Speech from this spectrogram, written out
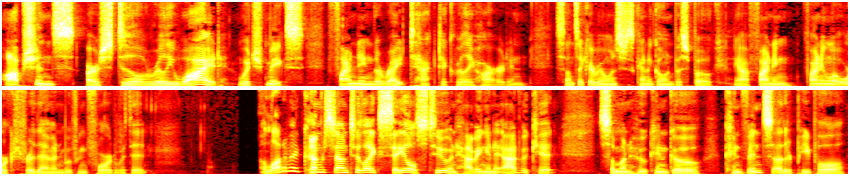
options are still really wide, which makes finding the right tactic really hard. And sounds like everyone's just kind of going bespoke. Yeah, finding finding what works for them and moving forward with it. A lot of it comes down to like sales too, and having an advocate, someone who can go convince other people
